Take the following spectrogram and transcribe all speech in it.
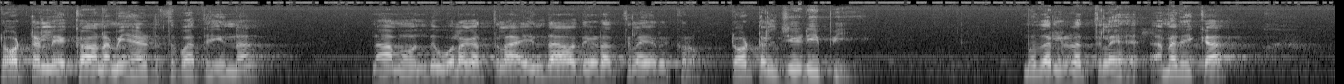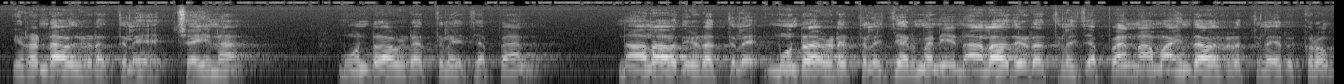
டோட்டல் எக்கானமியை எடுத்து பார்த்தீங்கன்னா நாம் வந்து உலகத்தில் ஐந்தாவது இடத்துல இருக்கிறோம். டோட்டல் ஜிடிபி முதல் இடத்துல அமெரிக்கா இரண்டாவது இடத்துல சைனா மூன்றாவது இடத்துல ஜப்பான் நாலாவது இடத்துல மூன்றாவது இடத்துல ஜெர்மனி நாலாவது இடத்துல ஜப்பான் நாம் ஐந்தாவது இடத்துல இருக்கிறோம்.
